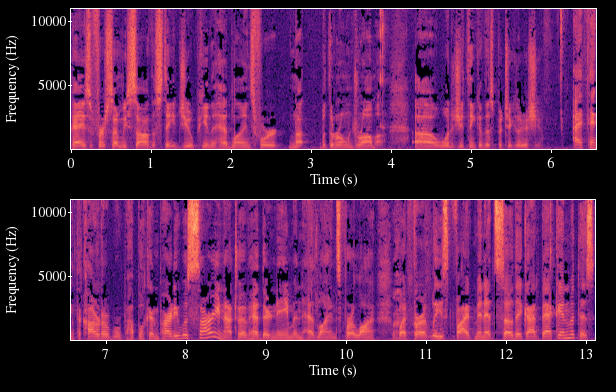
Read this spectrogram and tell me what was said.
Patty, it's the first time we saw the state GOP in the headlines for not with their own drama. Uh, what did you think of this particular issue? I think the Colorado Republican Party was sorry not to have had their name in headlines for a long, but for at least five minutes, so they got back in with this.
